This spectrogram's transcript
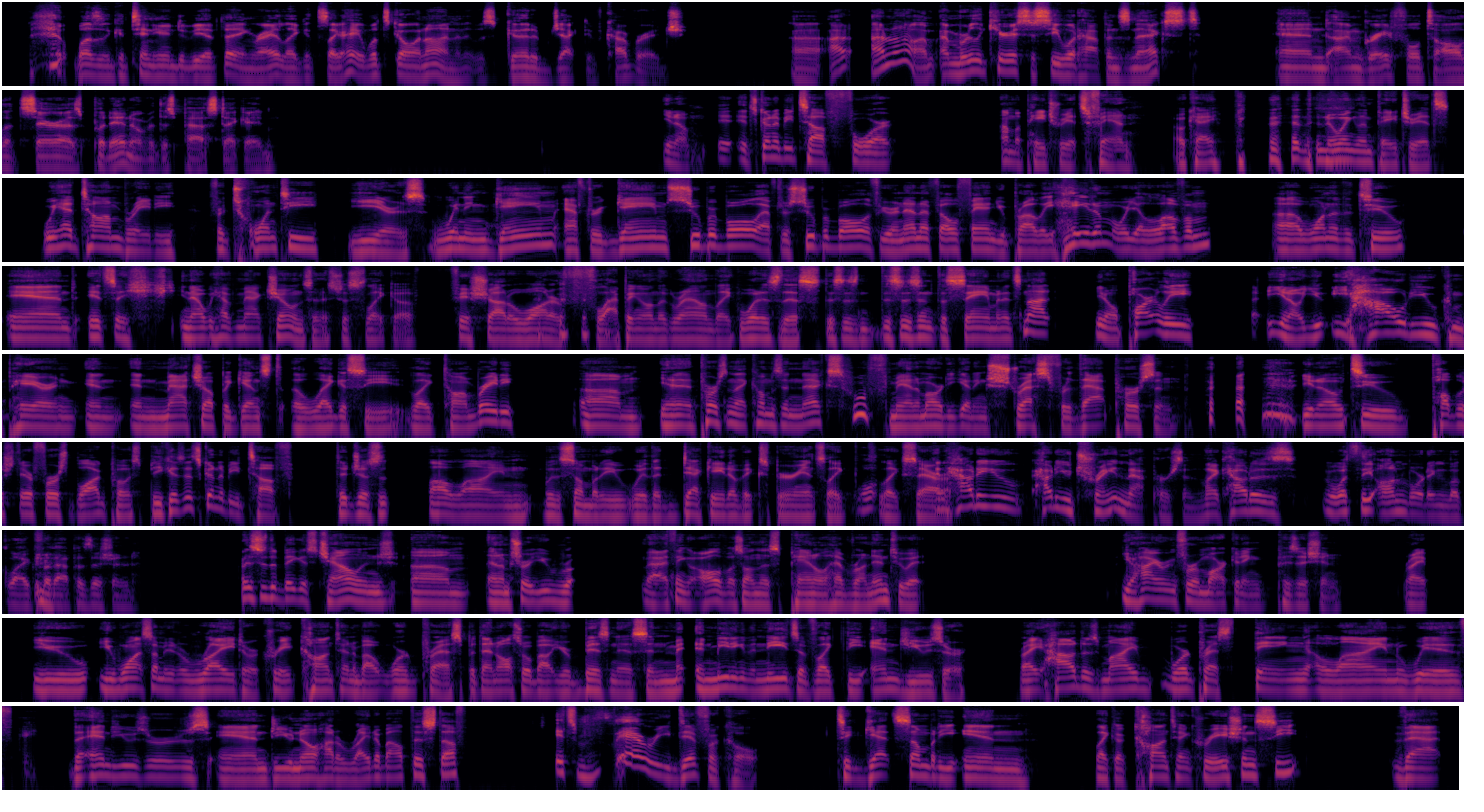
wasn't continuing to be a thing, right? Like it's like hey what's going on and it was good objective coverage. Uh, I I don't know. I'm I'm really curious to see what happens next. And I'm grateful to all that Sarah has put in over this past decade. You know, it, it's going to be tough for, I'm a Patriots fan, okay? the New England Patriots. We had Tom Brady for 20 years, winning game after game, Super Bowl after Super Bowl. If you're an NFL fan, you probably hate him or you love him, uh, one of the two. And it's a, you know, we have Mac Jones, and it's just like a fish out of water flapping on the ground. Like, what is this? This is this isn't the same, and it's not. You know, partly, you know, you how do you compare and and and match up against a legacy like Tom Brady? Um, yeah, the person that comes in next, whew, man, I'm already getting stressed for that person. you know, to publish their first blog post because it's going to be tough to just align with somebody with a decade of experience like well, like Sarah. And how do you how do you train that person? Like how does what's the onboarding look like for that position? This is the biggest challenge, um, and I'm sure you. I think all of us on this panel have run into it. You're hiring for a marketing position, right? You you want somebody to write or create content about WordPress, but then also about your business and and meeting the needs of like the end user right? How does my WordPress thing align with the end users? And do you know how to write about this stuff? It's very difficult to get somebody in like a content creation seat that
